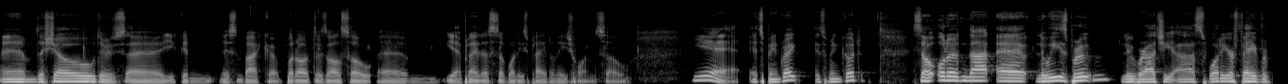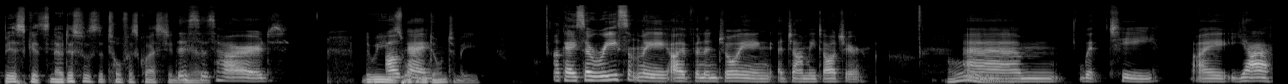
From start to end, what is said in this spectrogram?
um the show, there's uh you can listen back, uh, but uh, there's also um yeah playlists of what he's played on each one. So yeah, it's been great. It's been good. So other than that, uh, Louise Bruton, Luberace asks, "What are your favorite biscuits?" Now this was the toughest question This here. is hard. Louise, what have okay. you done to me? Okay, so recently I've been enjoying a jammy dodger. Oh, um with tea i yeah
